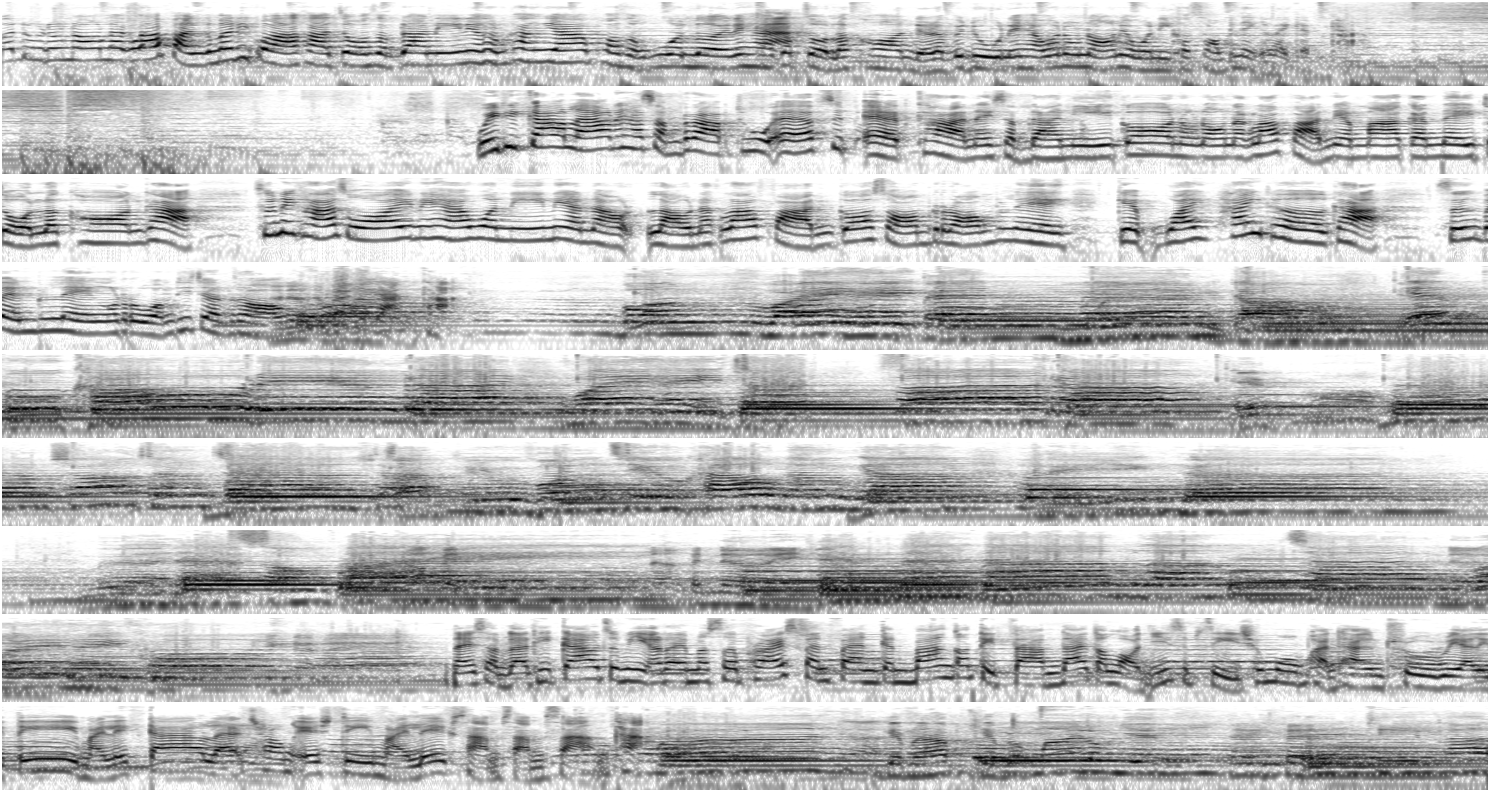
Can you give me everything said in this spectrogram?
มาดูน้องๆนักล่าฝันกันมางดีกว่าค่ะโจทย์สัปดาห์นี้เนี่ยค่อนข้างยากพอสมควรเลยนะคะค่ะกับโจทย์ละครเดี๋ยวเราไปดูนะคะว่าน้องๆเนี่ยวันนี้เขาซ้อมเพลงอะไรกันค่ะวิธี9แล้วนะคะสำหรับ 2F11 ค่ะ ในสัปดาห์นี้ก็น้องๆ นักล่าฝันเนี่ยมากันในโจทย์ละครค่ะ ซึ่งในคลาสไว้นะคะวันนี้เนี่ยเหล่าเหล่านักล่าฝันก็ซ้อมร้องเพลง เก็บไว้ให้เธอค่ะ ซึ่งเป็นเพลงรวมที่จะร้องด้วยกันค่ะบนไว้ให้เป็นเหมือนเก่า จดฟ้าคราวเก็บหมอกเมื่อยามเช้าจางจางจับอยู่บนทิวเขางามงาม สัปดาห์ที่ 9 จะมีอะไรมาเซอร์ไพรส์แฟน ๆ กันบ้างก็ติดตามได้ตลอด 24 ชั่วโมงผ่านทาง True Reality หมายเลข 9 และช่อง HD หมายเลข 333 ค่ะ เก็บนะครับ เก็บดอกไม้ลมเย็นให้เป็นที่พัก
